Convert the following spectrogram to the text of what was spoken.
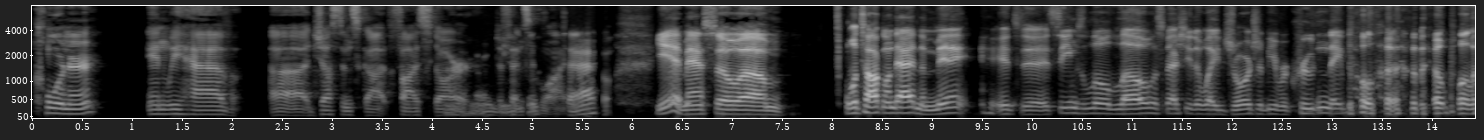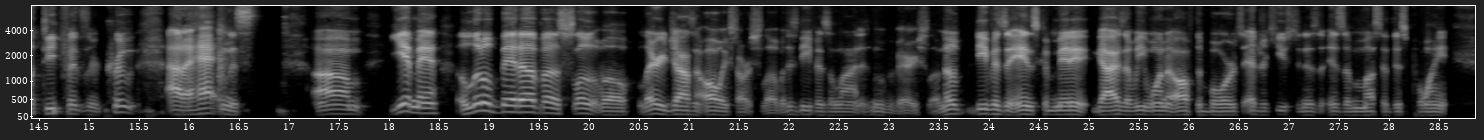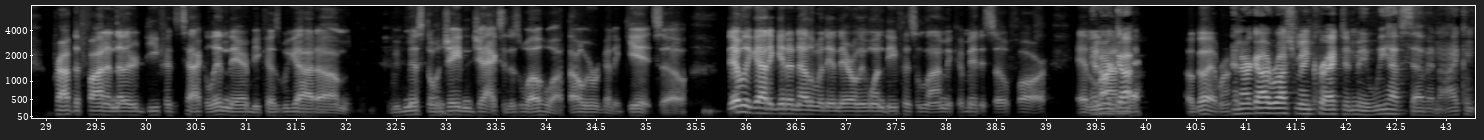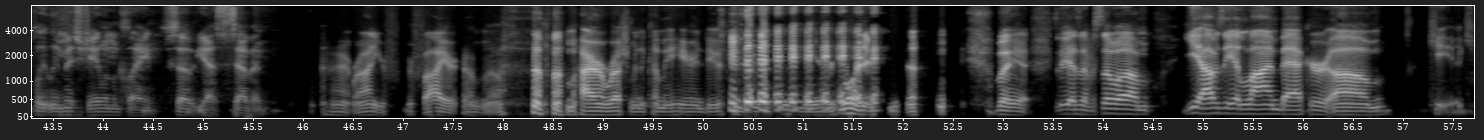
corner. And we have uh, Justin Scott, five star defensive line tackle. Yeah, man. So um, we'll talk on that in a minute. It's uh, it seems a little low, especially the way Georgia be recruiting. They pull a, they'll pull a defensive recruit out of hat in. Um, yeah, man, a little bit of a slow. Well, Larry Johnson always starts slow, but this defensive line is moving very slow. No defensive ends committed. Guys that we wanted off the boards. Eddrick Houston is is a must at this point. Probably have to find another defensive tackle in there because we got um we missed on Jaden Jackson as well, who I thought we were going to get. So definitely got to get another one in there. Only one defensive lineman committed so far. and our guy, Oh, go ahead, Ron. And our guy Rushman corrected me. We have seven. I completely missed Jalen McLean. So yes, seven. All right, Ron, you're you're fired. I'm, uh, I'm hiring Rushman to come in here and do, do every morning. but yeah, so yes, so um, yeah, obviously a linebacker. Um,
